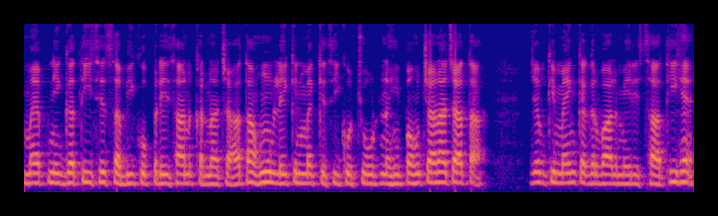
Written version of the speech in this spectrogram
मैं अपनी गति से सभी को परेशान करना चाहता हूँ, लेकिन मैं किसी को चोट नहीं पहुँचाना चाहता, जबकि मयंक अग्रवाल मेरे साथी हैं।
